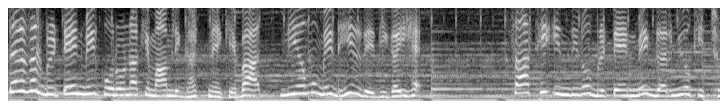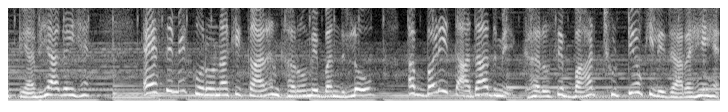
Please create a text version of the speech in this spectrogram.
दरअसल, ब्रिटेन में कोरोना के मामले घटने के बाद नियमों में ढील दे दी गई है। साथ ही इन दिनों ब्रिटेन में गर्मियों की छुट्टियाँ भी आ गई हैं। ऐसे में कोरोना के कारण घरों में बंद लोग अब बड़ी तादाद में घरों से बाहर छुट्टियों के लिए जा रहे हैं।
